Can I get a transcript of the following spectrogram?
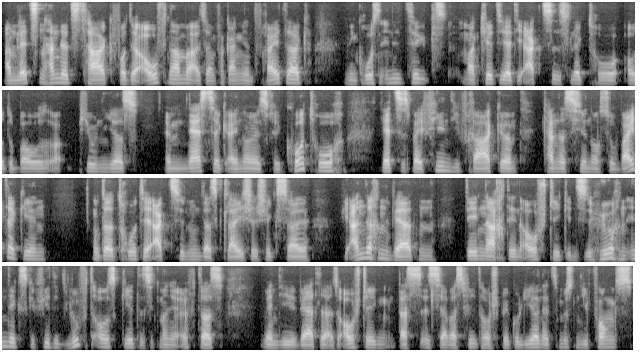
Am letzten Handelstag vor der Aufnahme, also am vergangenen Freitag, in den großen Index markierte ja die Aktie des Elektroautobau-Pioniers im Nasdaq ein neues Rekordhoch. Jetzt ist bei vielen die Frage, kann das hier noch so weitergehen? Oder droht der Aktie nun das gleiche Schicksal wie anderen Werten, denen nach dem Aufstieg in diese höheren Indexgebiete die Luft ausgeht? Das sieht man ja öfters, wenn die Werte also aufsteigen. Das ist ja, was viele darauf spekulieren. Jetzt müssen die Fonds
